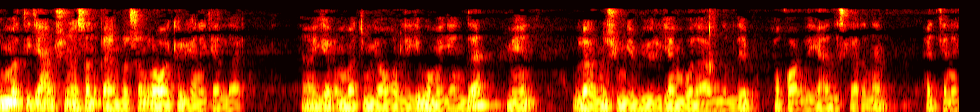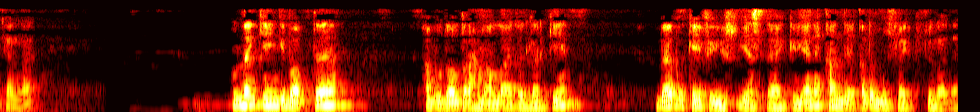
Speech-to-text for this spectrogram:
ummatiga ham shu narsani payg'ambar alayhisalom ravo ko'rgan ekanlar. Agar ummatimga og'irligi bo'lmaganda men ularni shunga buyurgan bo'lardim deb yuqoridagi hadislarini aytgan ekanlar. undan keyingi bobda abu dovud rahmanalloh aytadilarki babu ya'ni qanday qilib musvak tutiladi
